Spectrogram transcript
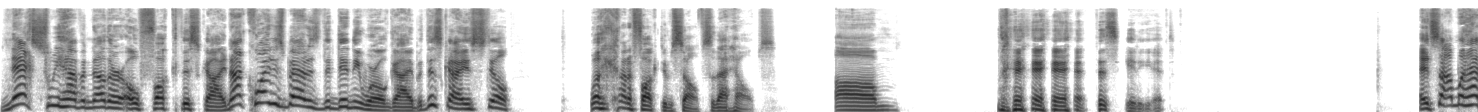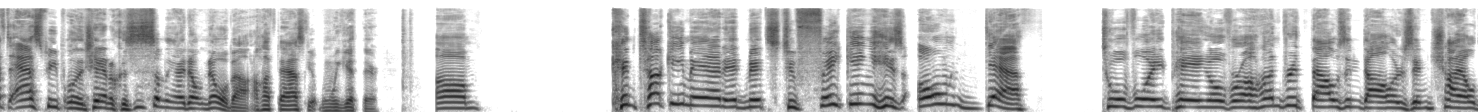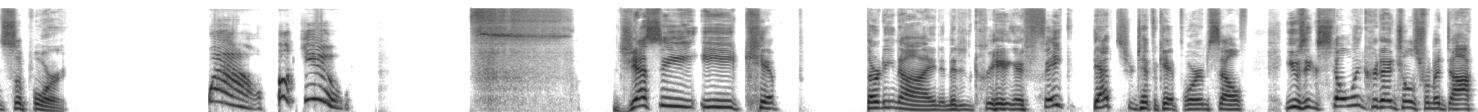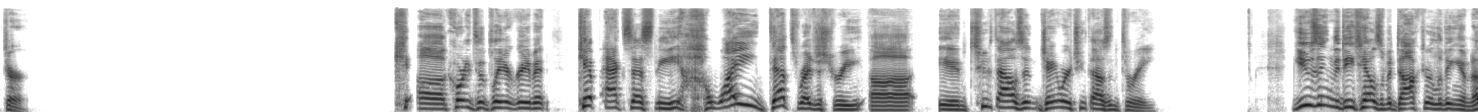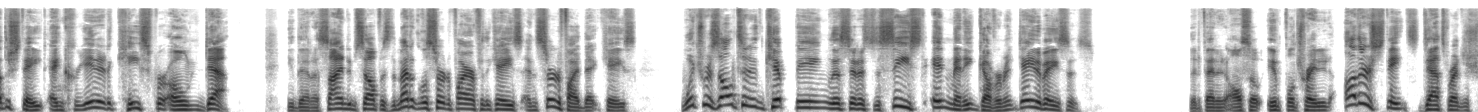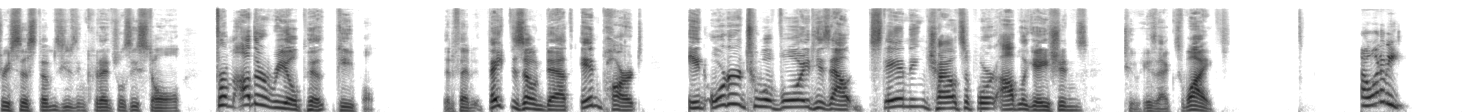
next we have another oh fuck this guy. Not quite as bad as the Disney World guy, but this guy is still well, he kind of fucked himself, so that helps. Um this idiot. It's I'm gonna have to ask people in the channel because this is something I don't know about. I'll have to ask it when we get there. Um Kentucky man admits to faking his own death to avoid paying over a hundred thousand dollars in child support. Wow. Fuck you. Jesse E. Kipf, 39, admitted creating a fake death certificate for himself using stolen credentials from a doctor. Uh, according to the plea agreement, Kipf accessed the Hawaii Death Registry uh, in 2000, January 2003, using the details of a doctor living in another state and created a case for own death. He then assigned himself as the medical certifier for the case and certified that case, which resulted in Kipf being listed as deceased in many government databases. The defendant also infiltrated other states' death registry systems using credentials he stole from other real pe- people. The defendant faked his own death in part in order to avoid his outstanding child support obligations to his ex wife. I want to be,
